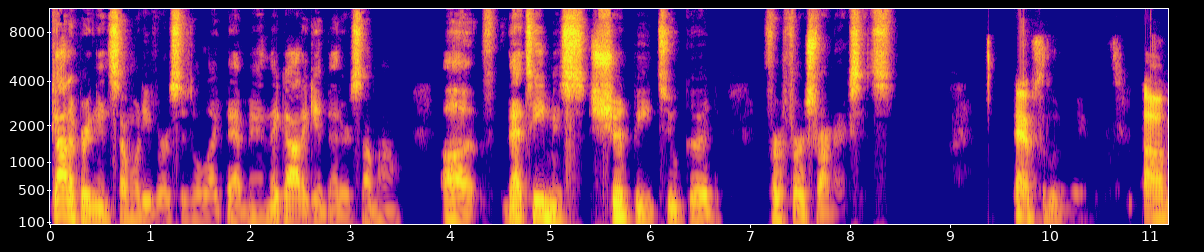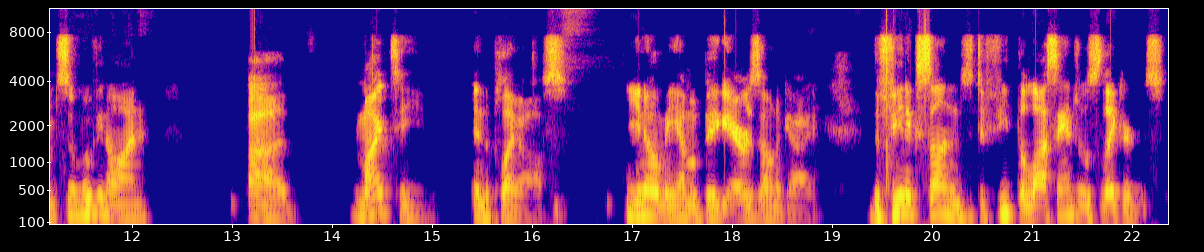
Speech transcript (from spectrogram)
Got to bring in somebody versatile like that, man. They got to get better somehow. Uh, that team is should be too good for first round exits. Absolutely. Um, so moving on, uh, my team in the playoffs. You know me, I'm a big Arizona guy. The Phoenix Suns defeat the Los Angeles Lakers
